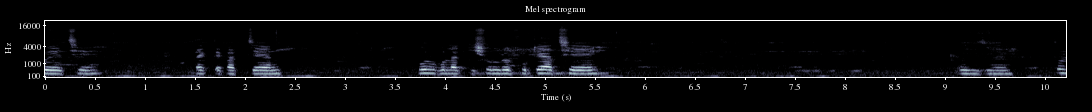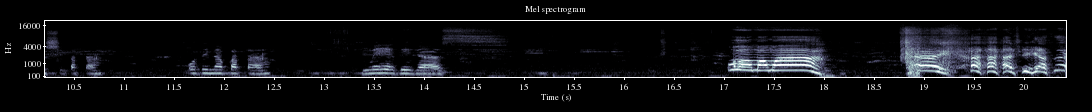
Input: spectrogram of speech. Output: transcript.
হয়েছে, দেখতে পাচ্ছেন। ফুলগুলা কি সুন্দর ফুটে আছে। এই যে তুলসী পাতা, পুদিনা পাতা। মেহেদি গাছ। ও মামা! এই, ঠিক আছে।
